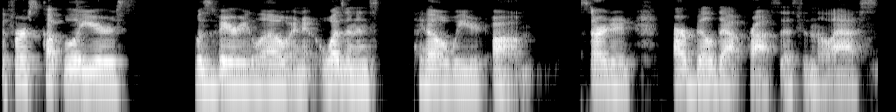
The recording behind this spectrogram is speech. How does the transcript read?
the first couple of years was very low and it wasn't until we um, started our build out process in the last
